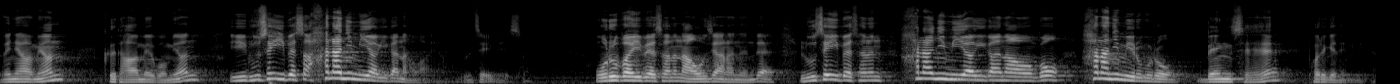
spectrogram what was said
왜냐하면 그 다음에 보면 이 룻의 입에서 하나님 이야기가 나와요. 룻의 입에서. 오르바 입에서는 나오지 않았는데 룻의 입에서는 하나님 이야기가 나오고 하나님 이름으로 맹세해 버리게 됩니다.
